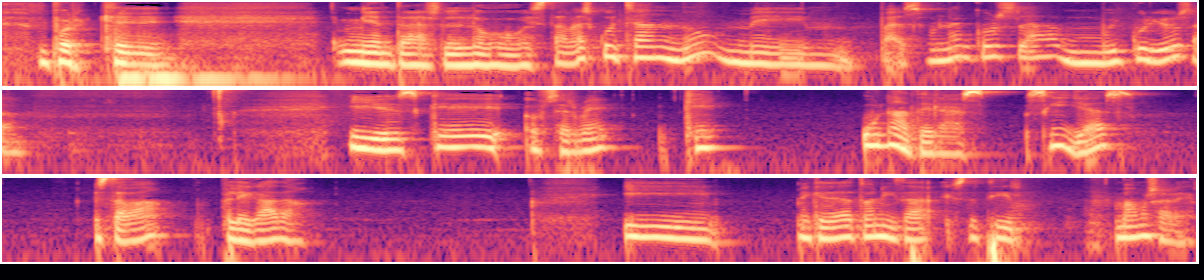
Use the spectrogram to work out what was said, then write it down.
porque mientras lo estaba escuchando me pasó una cosa muy curiosa. Y es que observé que una de las sillas estaba plegada. Y me quedé atónita, es decir, vamos a ver.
